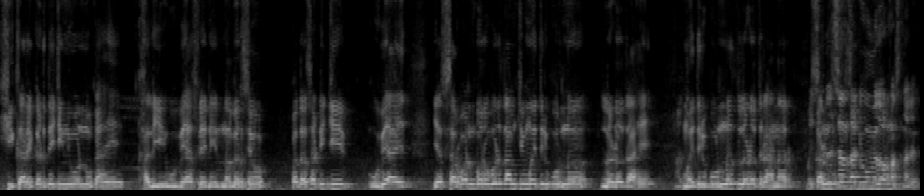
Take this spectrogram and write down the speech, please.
ही कार्यकर्त्याची निवडणूक आहे. खाली उभे असलेले नगरसेवक पदासाठी जी उभे आहेत या सर्वांबरोबरच आमची मैत्रीपूर्ण लढत आहे. मैत्रीपूर्णच लढत राहणार. म्हणजे कारण सदस्यांसाठी उमेदवार नसणार आहेत.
